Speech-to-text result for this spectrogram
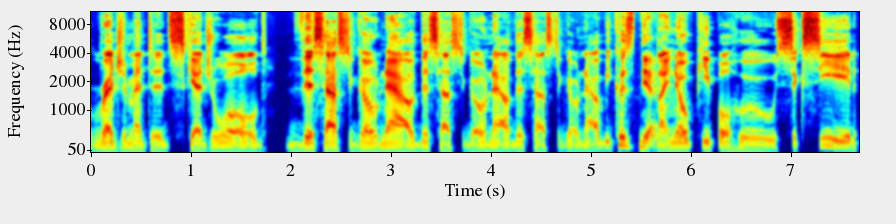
regimented scheduled this has to go now this has to go now this has to go now because yeah. i know people who succeed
